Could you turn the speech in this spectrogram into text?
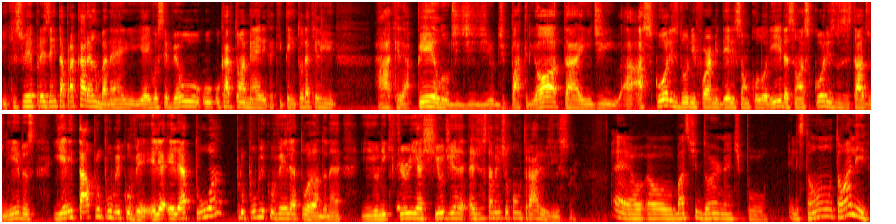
E que isso representa pra caramba, né? E, e aí você vê o, o, o, Capitão América, que tem todo aquele. Ah, aquele apelo de, de, de, patriota e de. A, as cores do uniforme dele são coloridas, são as cores dos Estados Unidos, e ele tá pro público ver. Ele, ele atua pro público ver ele atuando, né? E o Nick Fury e a Shield é, é justamente o contrário disso. É, é o, é o bastidor, né? Tipo, eles estão tão ali.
